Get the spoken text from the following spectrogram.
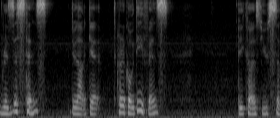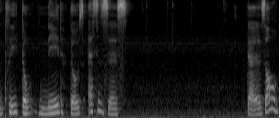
resistance, do not get critical defense, because you simply don't need those essences. That is all.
